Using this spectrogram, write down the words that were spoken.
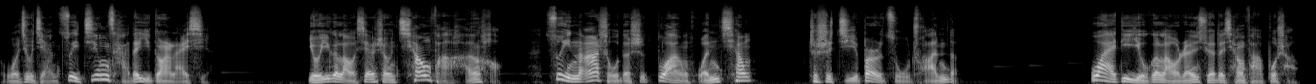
我就捡最精彩的一段来写。有一个老先生枪法很好，最拿手的是断魂枪，这是几辈祖传的。外地有个老人学的枪法不少，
